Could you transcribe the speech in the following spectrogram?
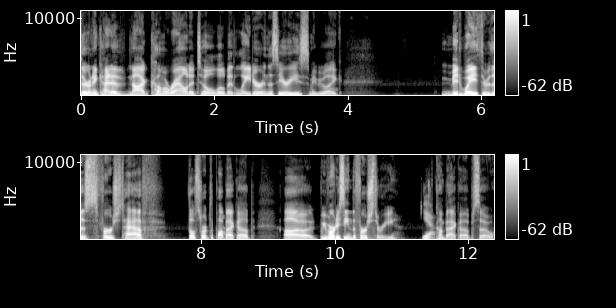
they're going to kind of not come around until a little bit later in the series, maybe like midway through this first half. They'll start to pop back up. Uh, we've already seen the first three yeah. come back up, so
